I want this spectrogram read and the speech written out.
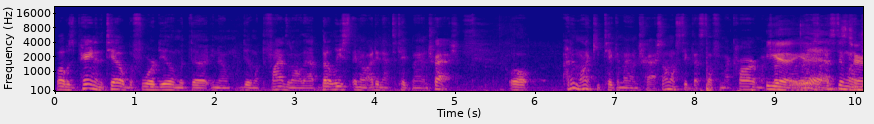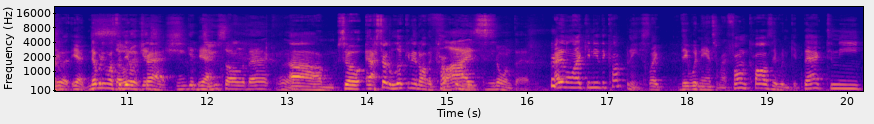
Well, it was a pain in the tail before dealing with the you know dealing with the fines and all that. But at least you know I didn't have to take my own trash. Well, I didn't want to keep taking my own trash. I don't want to stick that stuff in my car. My truck Yeah, or yeah, I just didn't want to do it. terrible. Yeah, nobody wants to deal with gets- trash. You can get yeah. juice all in the back. Um, so I started looking at all the Flies. companies. You don't want that. I didn't like any of the companies. Like they wouldn't answer my phone calls. They wouldn't get back to me.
